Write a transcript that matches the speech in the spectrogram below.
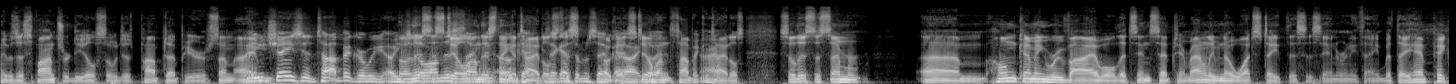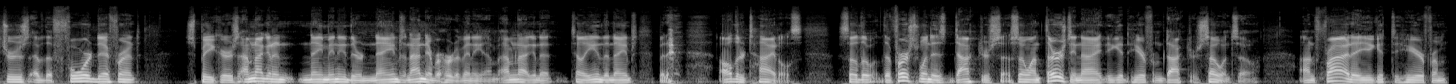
It was a sponsor deal, so it just popped up here. Some I Are you changing the topic, or are we? Are you still this on is this still on this thing segment? of Okay, titles. I got something to say. Okay, right, still on the topic of All right. titles. So this is some um, homecoming revival that's in September. I don't even know what state this is in or anything, but they have pictures of the four different speakers. I'm not going to name any of their names, and I never heard of any of them. I'm not going to tell you any of the names, but all their titles. So the the first one is Doctor. So, so on Thursday night, you get to hear from Doctor So and So. On Friday, you get to hear from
